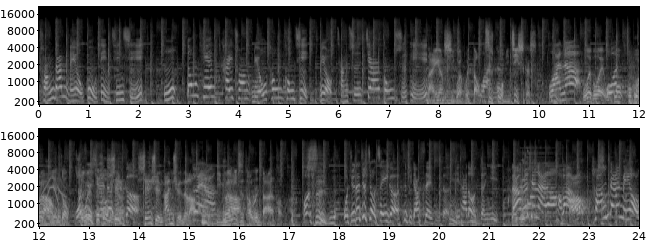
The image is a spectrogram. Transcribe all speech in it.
床单没有固定清洗；五、冬天开窗流通空气；六、常吃加工食品。哪一样习惯会导致过敏？计时开始。完了，不会不会，我过我过敏很严重，我只觉得一个，先选安全的啦。对啊，你们要一直讨论答案好吗？我是，我觉得就只有这一个是比较 safe 的，其他都有争议。来，我们就先来了，好不好？好。床单没有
